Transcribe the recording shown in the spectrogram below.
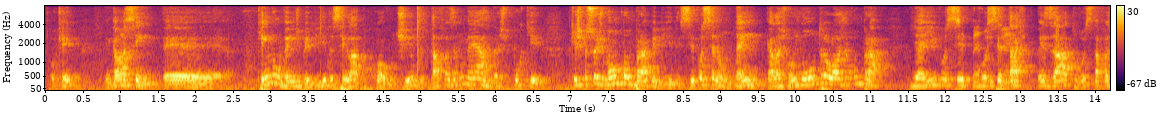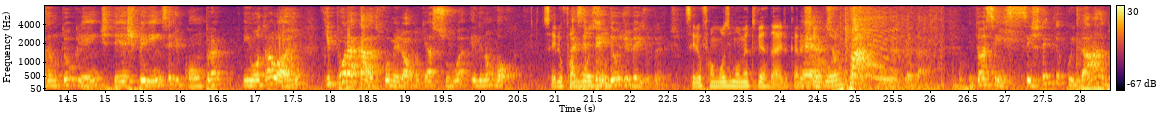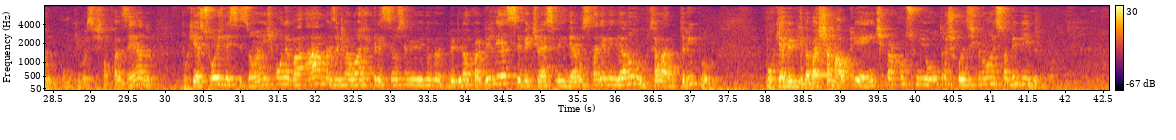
Ok? Então, assim, é, quem não vende bebida, sei lá por qual motivo, tá fazendo merdas. Por quê? Porque as pessoas vão comprar bebidas. Se você não tem, elas vão em outra loja comprar. E aí você, Você tá. Exato, você está fazendo o teu cliente ter a experiência de compra em outra loja. Que por acaso for melhor do que a sua, ele não volta. Seria o Aí você famoso, perdeu de vez o cliente. seria o famoso momento verdade. O cara É, chegou. já, pá, momento verdade. Então, assim, vocês têm que ter cuidado com o que vocês estão fazendo, porque as suas decisões vão levar. Ah, mas a minha loja cresceu sem bebida, bebida alcoólica. Beleza, se você estivesse vendendo, você estaria vendendo, sei lá, o triplo. Porque a bebida vai chamar o cliente para consumir outras coisas que não é só bebida.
